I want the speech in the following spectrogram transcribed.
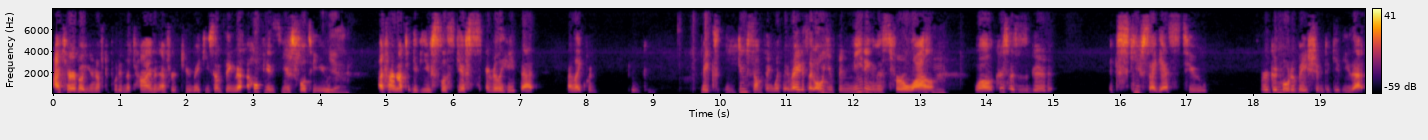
I care about you enough to put in the time and effort to make you something that I hope is useful to you. Yeah. I try not to give useless gifts. I really hate that. I like when people can make do something with it, right? It's like, oh, you've been needing this for a while. Mm-hmm. Well, Christmas is a good excuse, I guess, to or a good motivation to give you that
